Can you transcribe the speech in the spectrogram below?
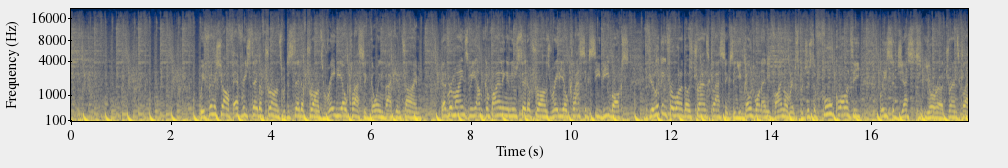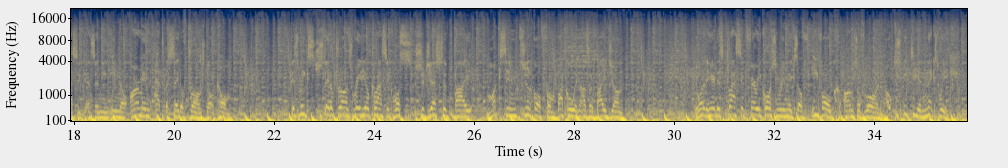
We finish off every State of Trance with the State of Trance Radio Classic going back in time. That reminds me, I'm compiling a new State of Trance Radio Classic CD box. If you're looking for one of those trance classics and you don't want any vinyl rips but just a full quality, please suggest your uh, trance classic and send me an email armin at astateoftrance.com. This week's State of Trance Radio Classic was suggested by Maxim Zurkov from Baku in Azerbaijan. You wanted to hear this classic Ferry Corsten remix of Evoke Arms of Loren. Hope to speak to you next week.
